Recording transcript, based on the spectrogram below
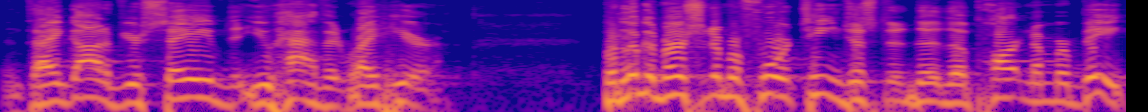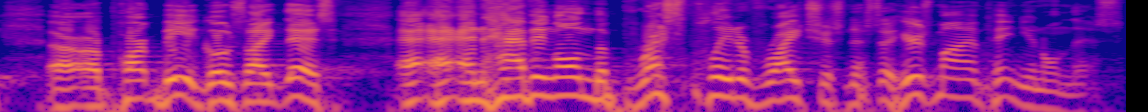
And thank God if you're saved, you have it right here. But look at verse number 14, just the, the, the part number B, uh, or part B, it goes like this and having on the breastplate of righteousness. So here's my opinion on this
